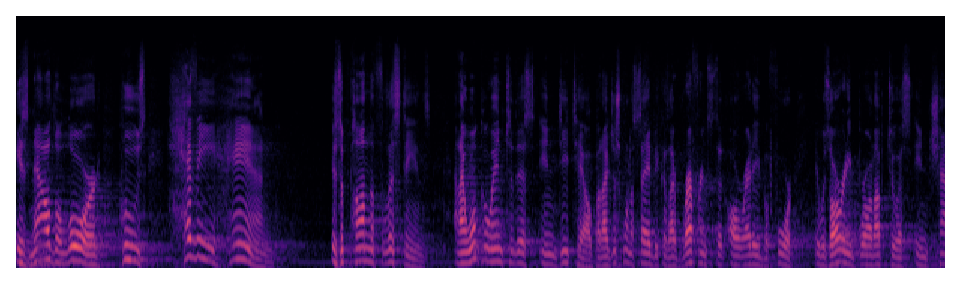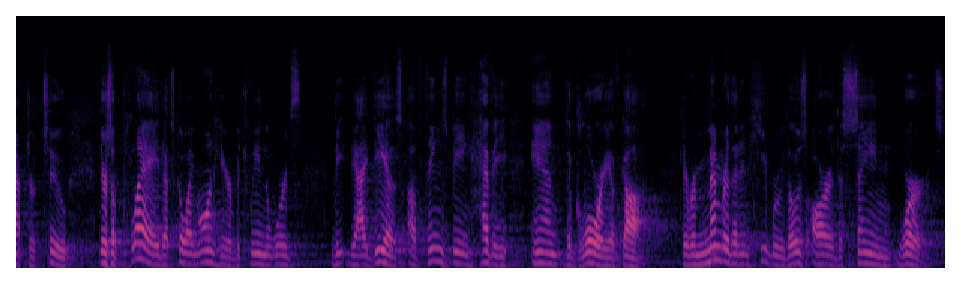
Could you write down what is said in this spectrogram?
is now the Lord whose heavy hand is upon the Philistines And I won't go into this in detail, but I just want to say, because I've referenced it already before, it was already brought up to us in chapter 2. There's a play that's going on here between the words, the, the ideas of things being heavy and the glory of God. Okay, remember that in Hebrew, those are the same words.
